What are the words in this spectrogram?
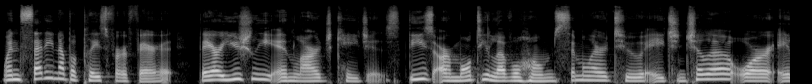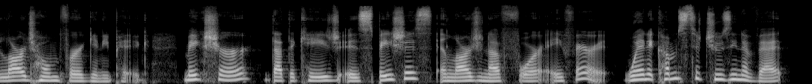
When setting up a place for a ferret, they are usually in large cages. These are multi level homes similar to a chinchilla or a large home for a guinea pig. Make sure that the cage is spacious and large enough for a ferret. When it comes to choosing a vet,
